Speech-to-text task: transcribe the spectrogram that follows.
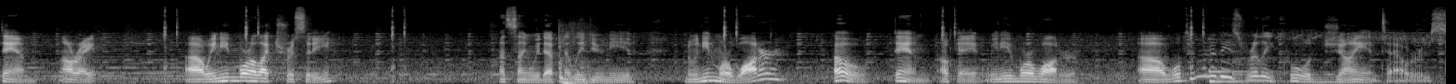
Damn, alright. Uh, we need more electricity. That's something we definitely do need. Do we need more water? Oh, damn. Okay, we need more water. Uh, we'll do one of these really cool giant towers.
